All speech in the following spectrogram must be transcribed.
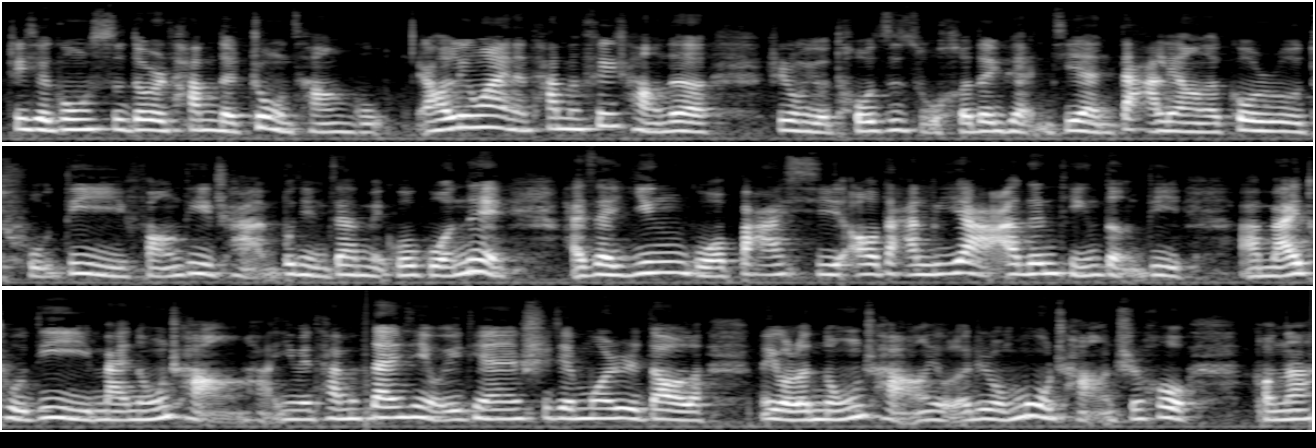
这。这些公司都是他们的重仓股，然后另外呢，他们非常的这种有投资组合的远见，大量的购入土地、房地产，不仅在美国国内，还在英国、巴西、澳大利亚、阿根廷等地啊买土地、买农场哈，因为他们担心有一天世界末日到了，那有了农场，有了这种牧场之后，可能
